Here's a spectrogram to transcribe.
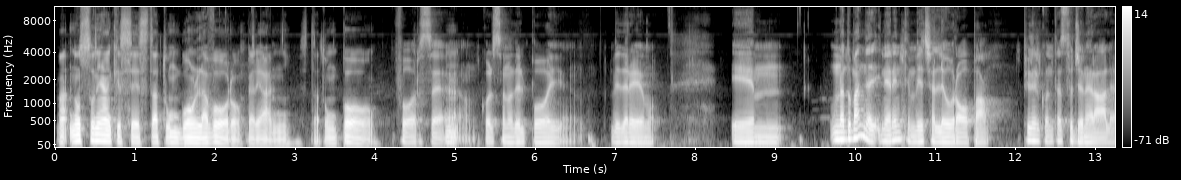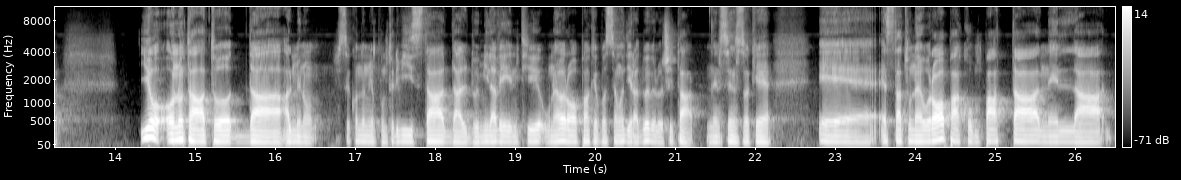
Ma non so neanche se è stato un buon lavoro per anni, è stato un po'... Forse, mm. col seno del poi, vedremo. E, ehm, una domanda inerente invece all'Europa più nel contesto generale. Io ho notato da, almeno secondo il mio punto di vista, dal 2020 un'Europa che possiamo dire a due velocità, nel senso che è, è stata un'Europa compatta nella,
